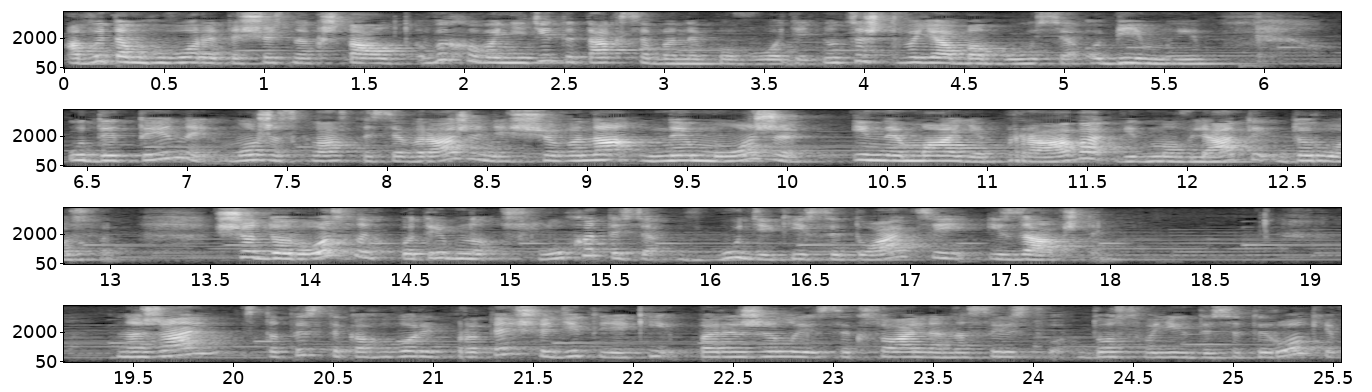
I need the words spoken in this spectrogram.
а ви там говорите щось на кшталт, виховані діти так себе не поводять. Ну це ж твоя бабуся, обійми. У дитини може скластися враження, що вона не може і не має права відмовляти дорослим. Що дорослих потрібно слухатися в будь-якій ситуації і завжди. На жаль, статистика говорить про те, що діти, які пережили сексуальне насильство до своїх 10 років,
